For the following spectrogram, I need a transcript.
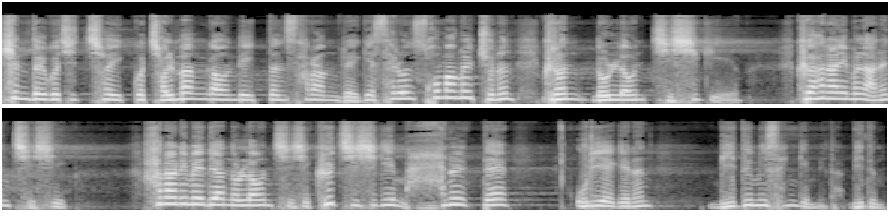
힘들고 지쳐있고 절망 가운데 있던 사람들에게 새로운 소망을 주는 그런 놀라운 지식이에요. 그 하나님을 아는 지식, 하나님에 대한 놀라운 지식, 그 지식이 많을 때 우리에게는 믿음이 생깁니다. 믿음.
